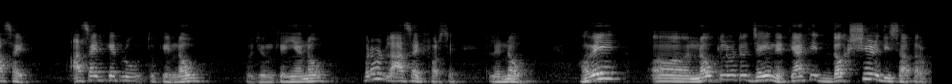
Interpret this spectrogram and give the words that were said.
આ સાઈડ આ સાઈડ કેટલું? તો કે નવ. તો જેમ કે અહીંયા નવ. બરાબર? એટલે આ સાઈડ ફરશે. એટલે નવ. હવે નવ કિલોમીટર જઈને ત્યાંથી દક્ષિણ દિશા તરફ.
